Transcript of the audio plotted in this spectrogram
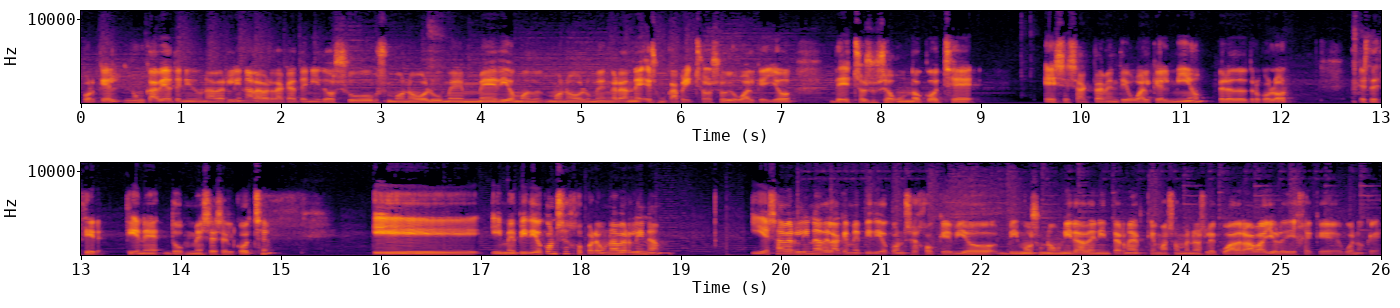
Porque él nunca había tenido una berlina, la verdad que ha tenido subs, monovolumen medio, mo- monovolumen grande, es un caprichoso igual que yo. De hecho, su segundo coche es exactamente igual que el mío, pero de otro color. Es decir, tiene dos meses el coche. Y, y me pidió consejo para una berlina. Y esa berlina de la que me pidió consejo, que vio, vimos una unidad en internet que más o menos le cuadraba, yo le dije que, bueno, que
